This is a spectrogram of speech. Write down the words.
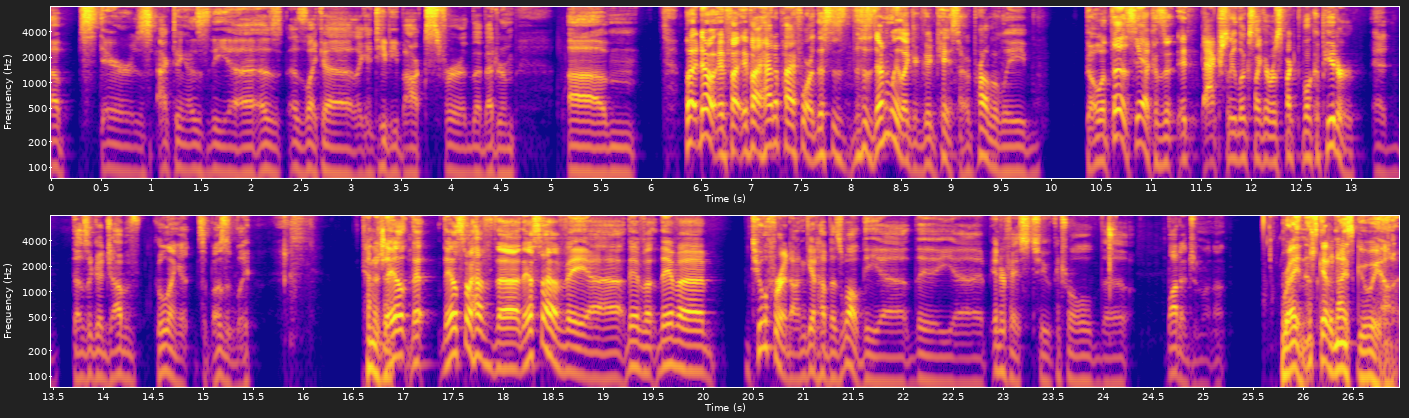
upstairs, acting as the uh, as as like a like a TV box for the bedroom. Um, but no, if I if I had a Pi four, this is this is definitely like a good case. I would probably go with this, yeah, because it, it actually looks like a respectable computer and does a good job of cooling it, supposedly. kind of They, they they also have the they also have a uh, they have a they have a tool for it on GitHub as well. The uh, the uh, interface to control the wattage and whatnot. right, and it's got a nice GUI on it.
